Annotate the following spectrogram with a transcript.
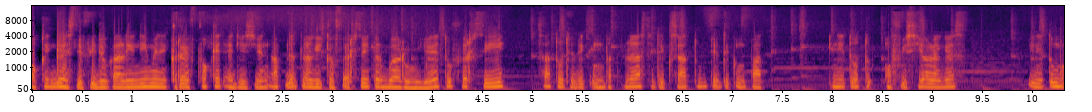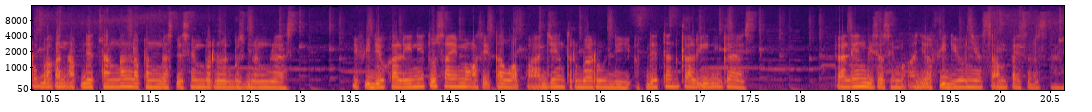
Oke guys, di video kali ini Minecraft Pocket Edition update lagi ke versi terbaru, yaitu versi 1.14.1.4. Ini tuh official ya guys. Ini tuh merupakan update tanggal 18 Desember 2019. Di video kali ini tuh saya mau ngasih tahu apa aja yang terbaru di updatean kali ini guys. Kalian bisa simak aja videonya sampai selesai.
